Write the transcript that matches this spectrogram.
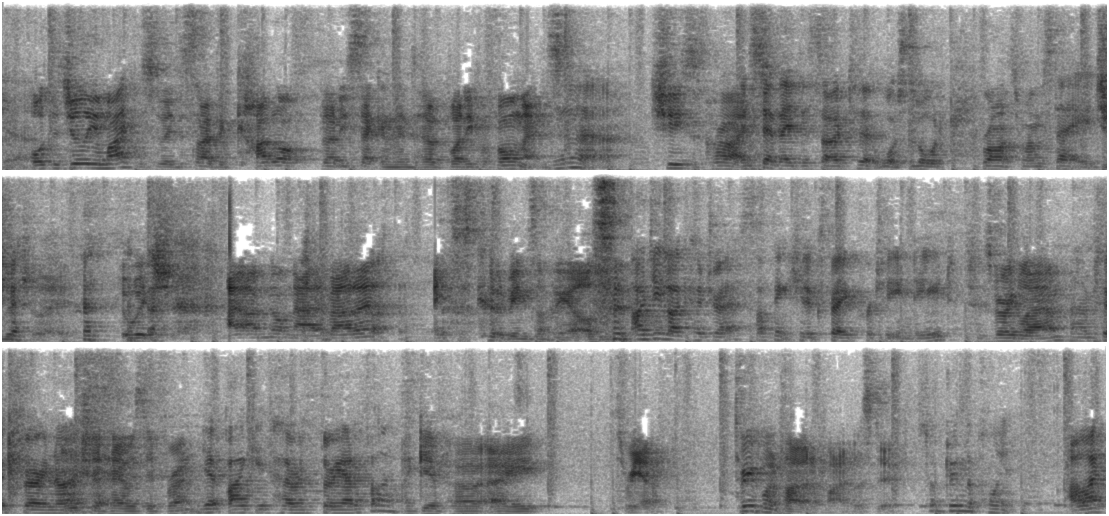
Yeah. Or to Julia Michaels, who they decide to cut off 30 seconds into her bloody performance. yeah. Jesus Christ. Instead, they decide to watch Lorde around the stage. Literally. Which, I, I'm not mad about it. It just could have been something else. I do like her dress. I think she looks very pretty indeed. She's very glam. Um, she looks very nice. I wish her hair was different. Yep, I give her a three out of five. I give her a 3 out of 3.5 out of 5, let's do. Stop doing the points. I like,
